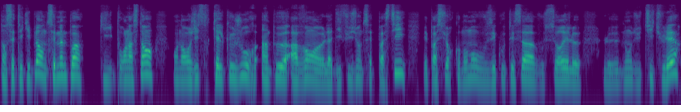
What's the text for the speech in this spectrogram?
dans cette équipe-là, on ne sait même pas qui, pour l'instant, on enregistre quelques jours un peu avant euh, la diffusion de cette pastille, mais pas sûr qu'au moment où vous écoutez ça, vous saurez le, nom du titulaire.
